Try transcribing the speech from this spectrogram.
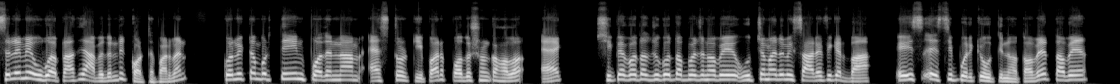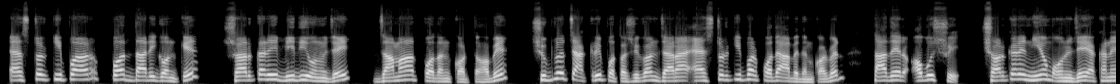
ছেলে মেয়ে, উভয় প্রার্থী আবেদনটি করতে পারবেন। ক্রমিক নম্বর তিন, পদের নাম অ্যাস্টোর কিপার পদ সংখ্যা হলো এক। শিক্ষাগত যোগ্যতা প্রয়োজন হবে উচ্চ মাধ্যমিক সার্টিফিকেট বা এইচএসসি পরীক্ষা উত্তীর্ণ হতে হবে। তবে অ্যাস্টোর কিপার পদধারীগণকে সরকারি বিধি অনুযায়ী জামানত প্রদান করতে হবে। সুপ্রিয় চাকরি প্রত্যাশীগণ, যারা অ্যাস্টোর কিপার পদে আবেদন করবেন, তাদের অবশ্যই সরকারি নিয়ম অনুযায়ী এখানে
